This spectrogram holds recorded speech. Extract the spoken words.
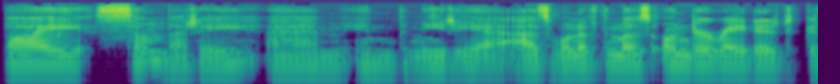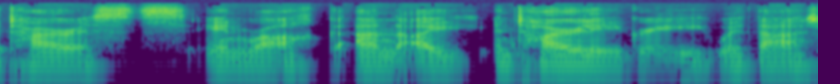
by somebody um, in the media as one of the most underrated guitarists in rock, and I entirely agree with that.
